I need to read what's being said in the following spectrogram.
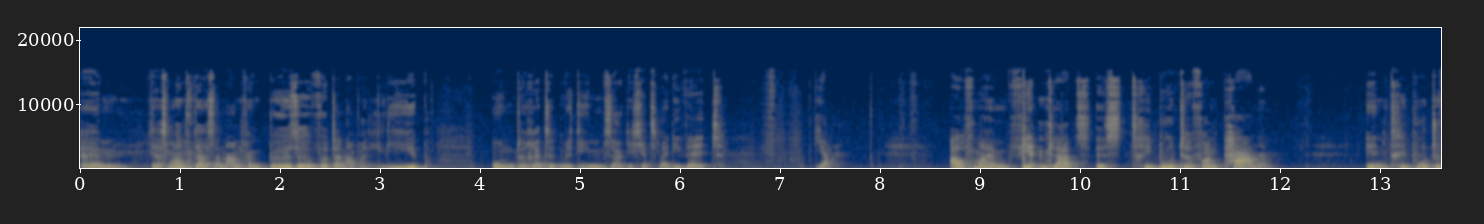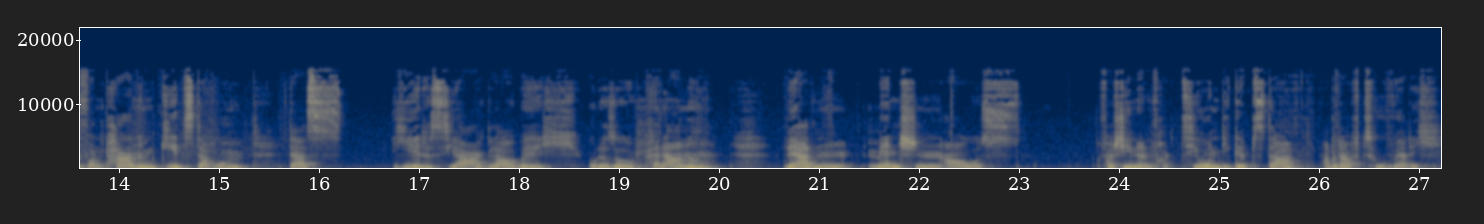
ähm, das Monster ist am Anfang böse, wird dann aber lieb und rettet mit ihm, sage ich jetzt mal, die Welt. Ja. Auf meinem vierten Platz ist Tribute von Panem in Tribute von Panem geht es darum, dass jedes Jahr, glaube ich, oder so, keine Ahnung, werden Menschen aus verschiedenen Fraktionen, die gibt es da, aber dazu werde ich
